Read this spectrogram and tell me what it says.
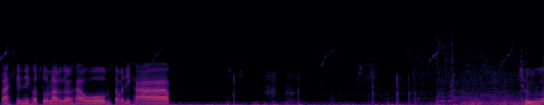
ไปคลิปนี้ขอตัวลาไปก่อนครับผม สวัสดีครับ เชื่อ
